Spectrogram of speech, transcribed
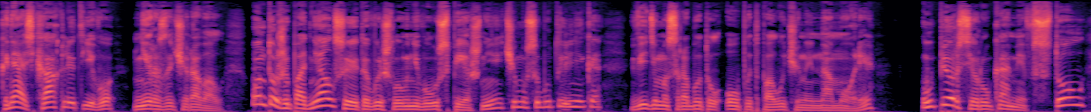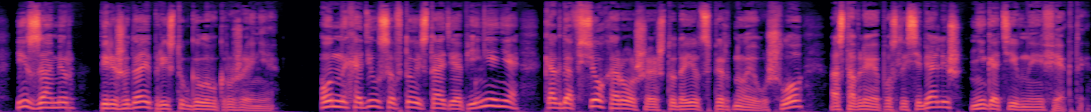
Князь Хаклит его не разочаровал. Он тоже поднялся, и это вышло у него успешнее, чем у собутыльника. Видимо, сработал опыт, полученный на море. Уперся руками в стол и замер, пережидая приступ головокружения. Он находился в той стадии опьянения, когда все хорошее, что дает спиртное, ушло, оставляя после себя лишь негативные эффекты.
